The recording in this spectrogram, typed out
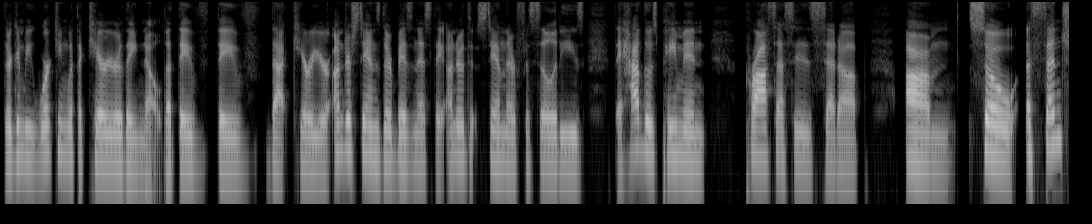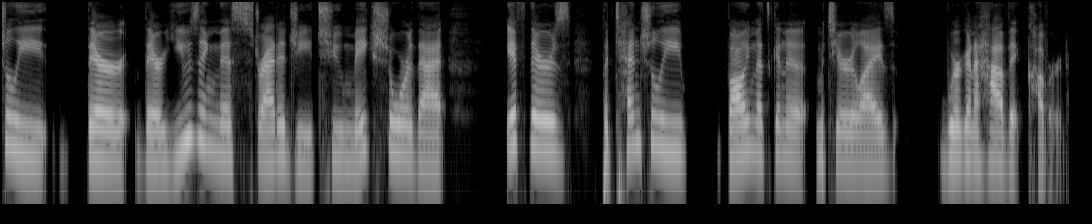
they're going to be working with a carrier they know that they've they've that carrier understands their business they understand their facilities they have those payment processes set up um, so essentially they're they're using this strategy to make sure that if there's potentially volume that's going to materialize we're going to have it covered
